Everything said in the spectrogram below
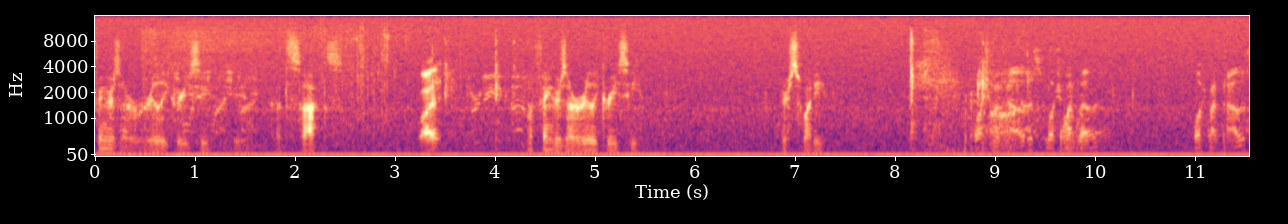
Fingers are really greasy. Dude, that sucks. What? My fingers are really greasy. They're sweaty. Watch my uh, palace. Watch my palace. Watch my palace.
